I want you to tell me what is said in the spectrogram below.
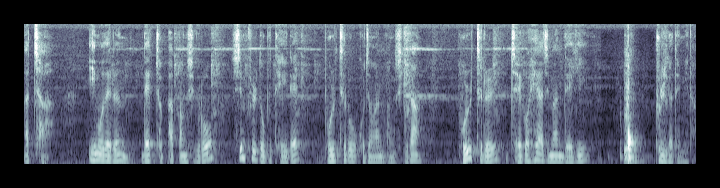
아차, 이 모델은 넥 접합 방식으로 심플 도브 테일에 볼트로 고정한 방식이라 볼트를 제거해야지만 넥이 분리가 됩니다.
